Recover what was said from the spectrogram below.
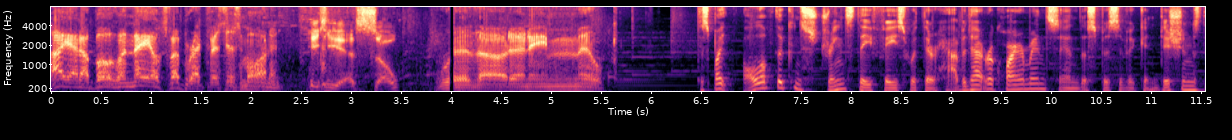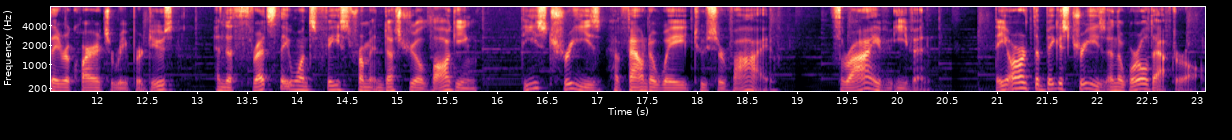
I had a bowl of nails for breakfast this morning. yes, so? Without any milk. Despite all of the constraints they face with their habitat requirements and the specific conditions they require to reproduce, and the threats they once faced from industrial logging, these trees have found a way to survive, thrive even. They aren't the biggest trees in the world after all.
